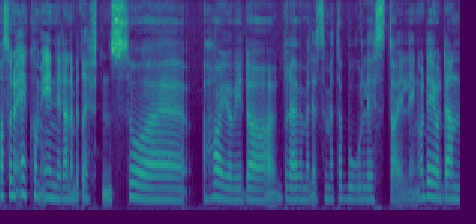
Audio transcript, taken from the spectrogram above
Altså når jeg kom inn i denne bedriften, så eh, har jo vi da drevet med det som heter boligstyling. Og det er jo den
